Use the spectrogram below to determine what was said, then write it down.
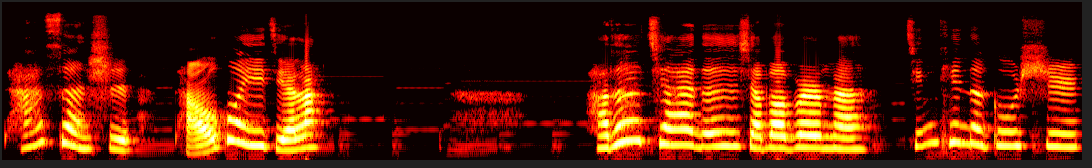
他算是逃过一劫啦！好的，亲爱的小宝贝儿们，今天的故事《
